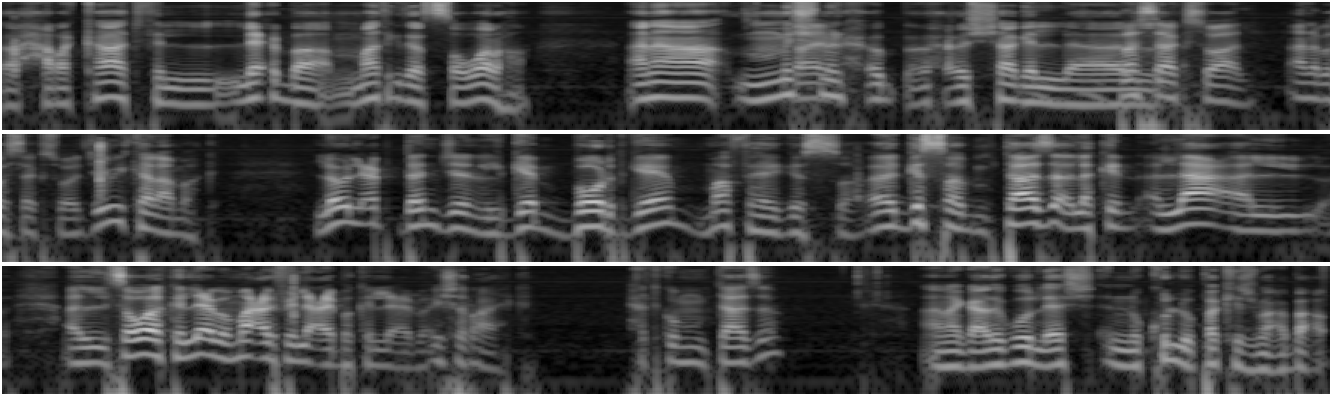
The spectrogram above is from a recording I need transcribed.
حركات في اللعبة ما تقدر تصورها أنا مش طيب. من حب عشاق ال... بسألك سؤال. أنا بسألك سؤال. جميل كلامك. لو لعبت dungeon ال game board game ما فيها قصة. آه، قصة ممتازة لكن اللاع... ال- اللي سوى لك اللعبة ما عرف يلعبك اللعبة. إيش رأيك؟ حتكون ممتازة؟ أنا قاعد أقول إيش؟ إنه كله package مع بعض.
